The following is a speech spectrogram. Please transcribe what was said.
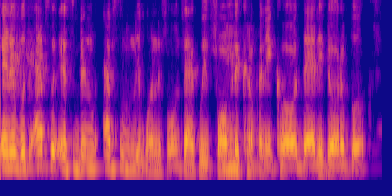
and it was absolutely it's been absolutely wonderful. In fact, we formed a mm. company called Daddy Daughter Books.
